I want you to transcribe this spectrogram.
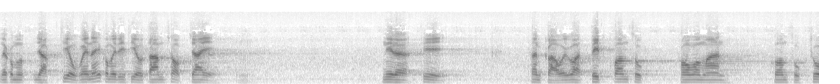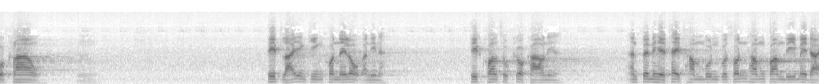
แล้วก็อยากเที่ยวไปไหนก็ไม่ได้เที่ยวตามชอบใจ นี่แหละที่ท่านกล่าวไว้ว่า ติดความสุขพอประมาณ ความสุขชั่วคราวติดหลายจริงๆคนในโลกอันนี้นะติดความสุขชั่วคราวเนี่ย อันเป็นเหตุให้ทำบุญกุศลทำความดีไม่ได้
